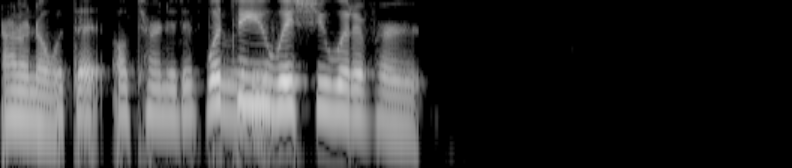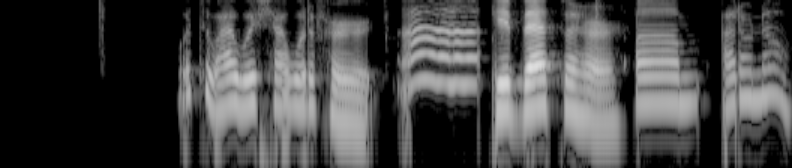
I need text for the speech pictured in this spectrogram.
i don't know what the alternative What do you is. wish you would have heard? what do i wish i would have heard ah Give that to her. um i don't know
